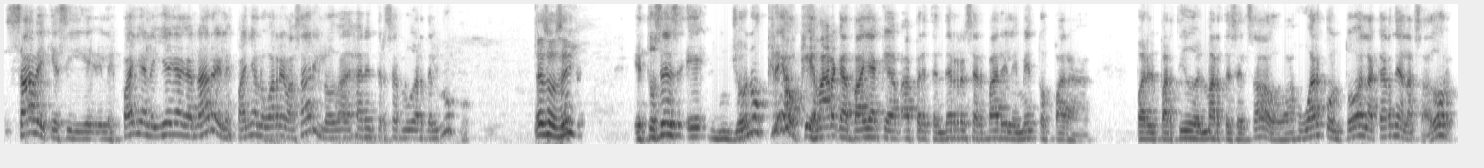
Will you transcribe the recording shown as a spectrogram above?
sabe que si el España le llega a ganar, el España lo va a rebasar y lo va a dejar en tercer lugar del grupo. Eso sí. Entonces, eh, yo no creo que Vargas vaya a, pretender reservar elementos para, para el partido del martes el sábado. Va a jugar con toda la carne al asador.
